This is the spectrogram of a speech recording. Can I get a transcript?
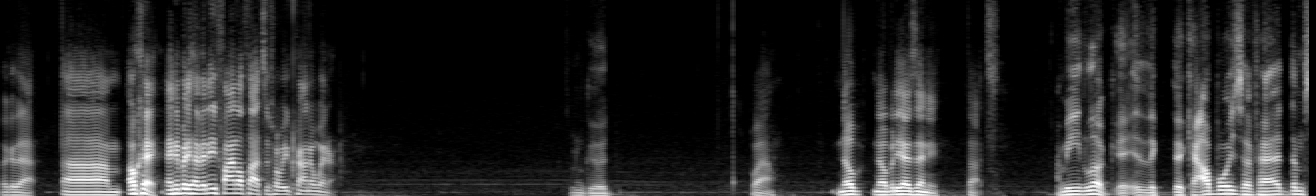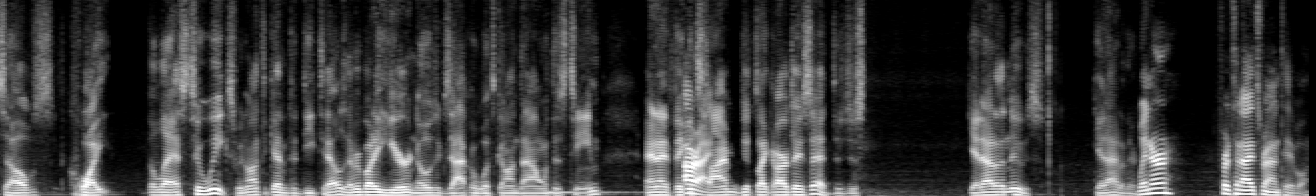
Look at that. Um, okay. Anybody have any final thoughts before we crown a winner? I'm good. Wow. No, nobody has any thoughts. I mean, look, the, the Cowboys have had themselves quite the last two weeks. We don't have to get into details. Everybody here knows exactly what's gone down with this team. And I think All it's right. time, just like RJ said, to just get out of the news. Get out of there. Winner for tonight's roundtable.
